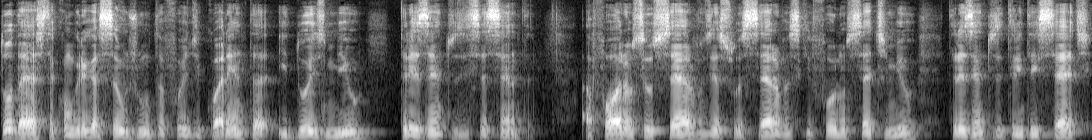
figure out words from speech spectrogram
Toda esta congregação junta foi de 42.360 afora os seus servos e as suas servas, que foram sete mil trezentos e trinta e sete,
